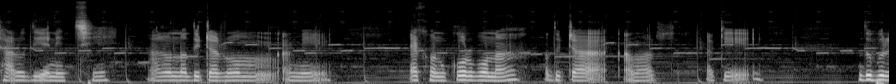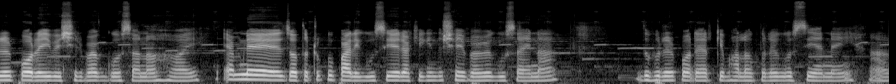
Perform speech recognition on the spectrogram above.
ঝাড়ু দিয়ে নিচ্ছি। আর অন্য দুইটা রুম আমি এখন করব না। দুইটা আমার আর কি দুপুরের পরেই বেশিরভাগ গোছানো হয়। এমনি যতটুকু পারি গুছিয়ে রাখি, কিন্তু সেইভাবে গুছাই না। দুপুরের পরে আর কি ভালো করে গুছিয়ে নেই। আর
